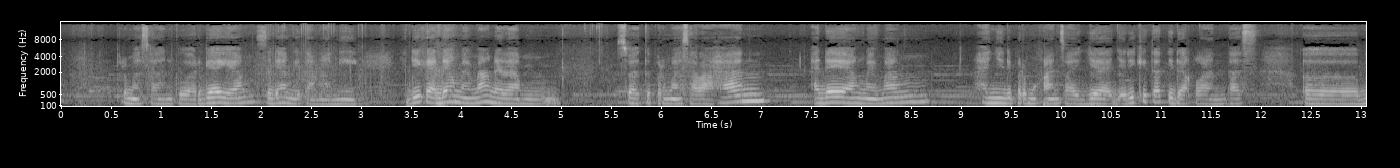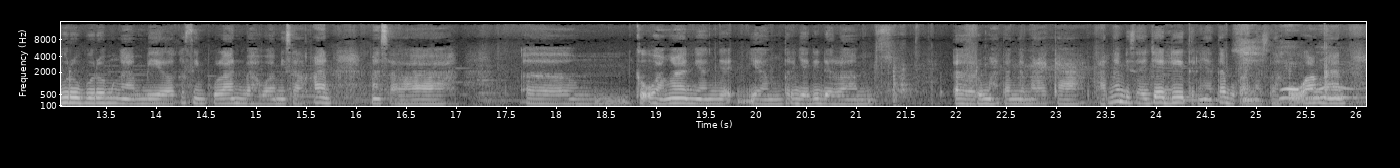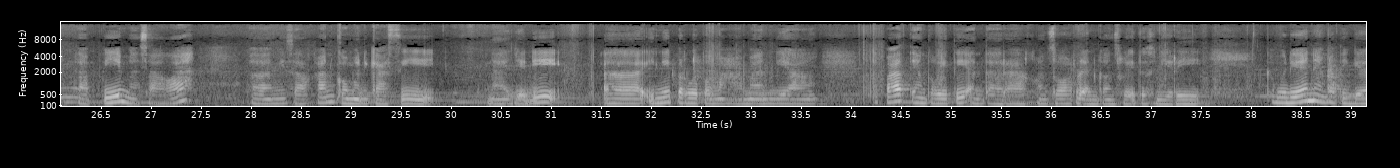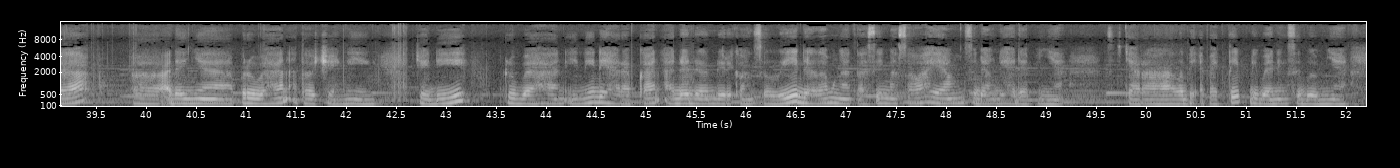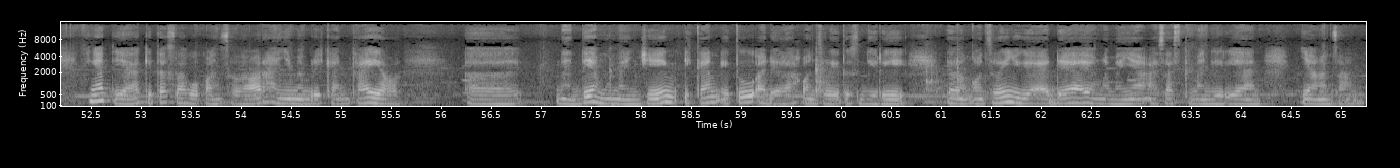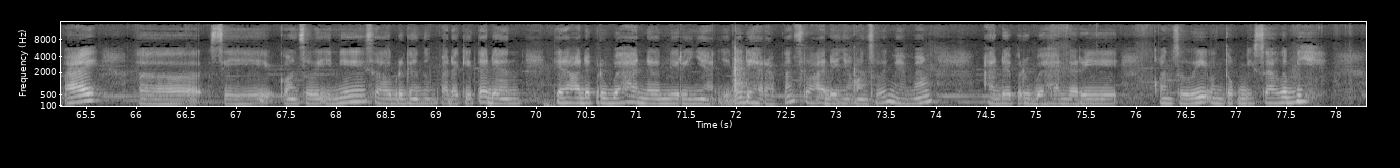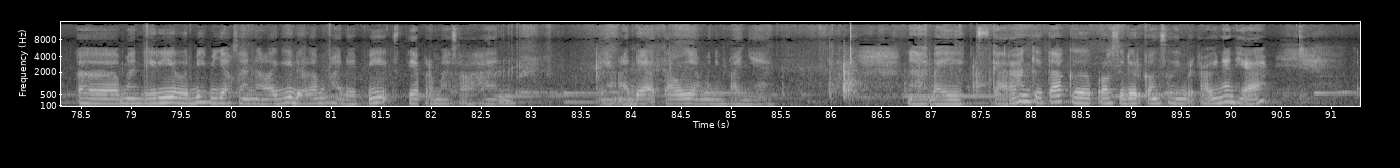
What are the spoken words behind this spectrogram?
permasalahan keluarga yang sedang ditangani. Jadi kadang memang dalam suatu permasalahan ada yang memang hanya di permukaan saja. Jadi kita tidak lantas eh, buru-buru uh, mengambil kesimpulan bahwa misalkan masalah um, keuangan yang yang terjadi dalam uh, rumah tangga mereka. Karena bisa jadi ternyata bukan masalah keuangan tapi masalah uh, misalkan komunikasi. Nah jadi uh, ini perlu pemahaman yang tepat yang teliti antara konselor dan konselor itu sendiri. Kemudian yang ketiga uh, adanya perubahan atau changing jadi Perubahan ini diharapkan ada dalam diri konseli dalam mengatasi masalah yang sedang dihadapinya secara lebih efektif dibanding sebelumnya. Ingat ya, kita selaku konselor hanya memberikan kail. Uh, nanti yang memancing ikan itu adalah konseling itu sendiri. Dalam konseling juga ada yang namanya asas kemandirian. Jangan sampai uh, si konseling ini selalu bergantung pada kita dan tidak ada perubahan dalam dirinya. Jadi diharapkan setelah adanya konseling memang ada perubahan dari konseling untuk bisa lebih uh, mandiri, lebih bijaksana lagi dalam menghadapi setiap permasalahan yang ada atau yang menimpanya. Nah, baik, sekarang kita ke prosedur konseling perkawinan ya.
